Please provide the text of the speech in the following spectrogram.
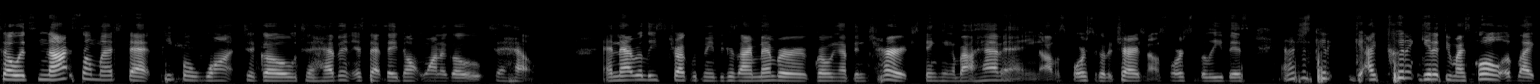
so it's not so much that people want to go to heaven it's that they don't want to go to hell and that really struck with me because i remember growing up in church thinking about heaven you know i was forced to go to church and i was forced to believe this and i just couldn't i couldn't get it through my skull of like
